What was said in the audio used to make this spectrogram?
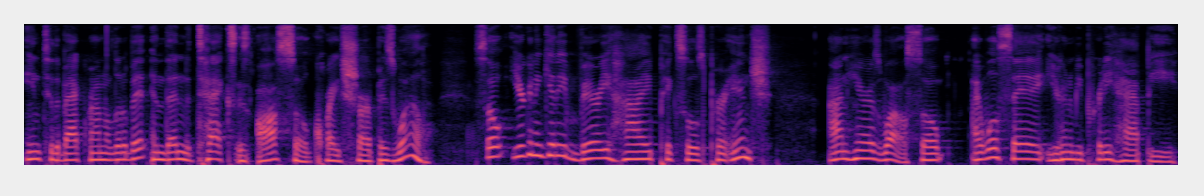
into the background a little bit. And then the text is also quite sharp as well. So you're gonna get a very high pixels per inch on here as well. So I will say you're going to be pretty happy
